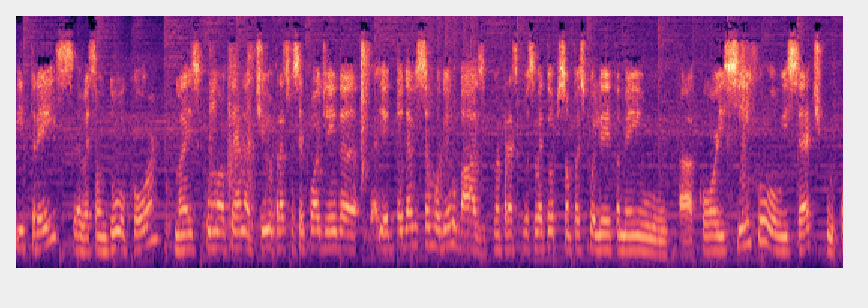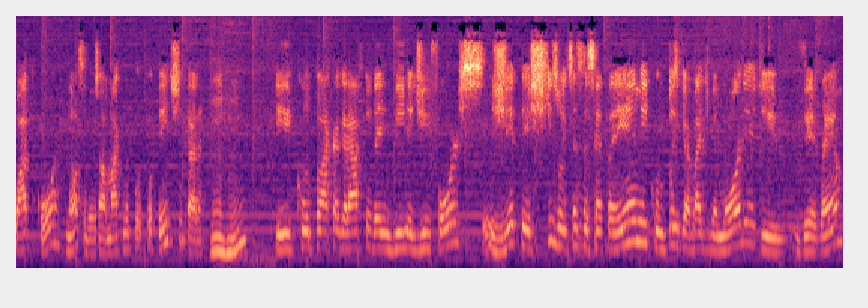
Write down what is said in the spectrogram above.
i3, a versão dual core, mas com uma alternativa. Parece que você pode ainda. Então deve ser o modelo básico, mas parece que você vai ter a opção para escolher também o a Core i5 ou i7 com 4 core. Nossa, deve ser uma máquina potente, cara Uhum. e com placa gráfica da Nvidia GeForce GTX 860M com 2 GB de memória de VRAM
